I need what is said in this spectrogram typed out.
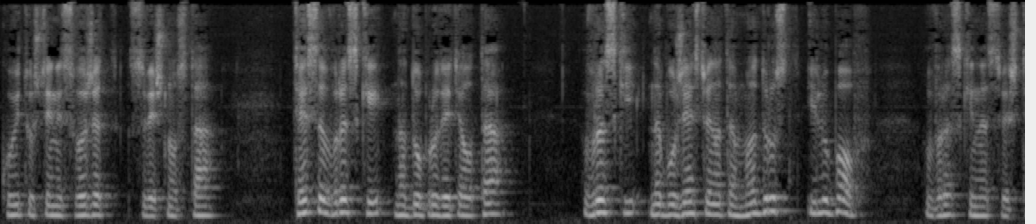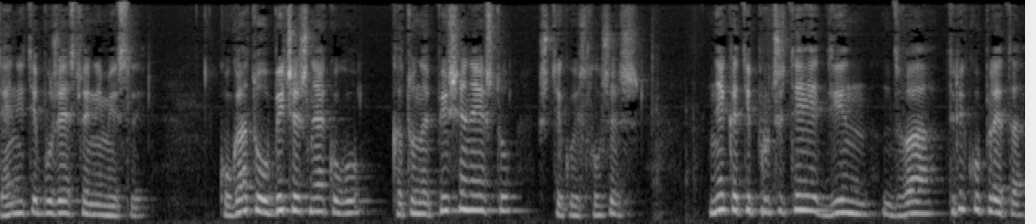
които ще ни свържат с вечността. Те са връзки на добродетелта, връзки на божествената мъдрост и любов, връзки на свещените божествени мисли. Когато обичаш някого, като напише нещо, ще го изслушаш. Нека ти прочете един, два, три куплета,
